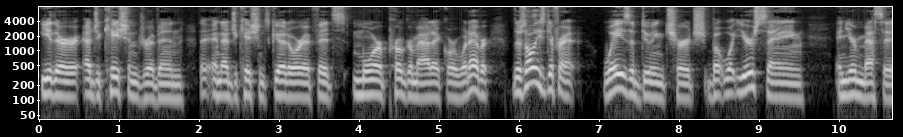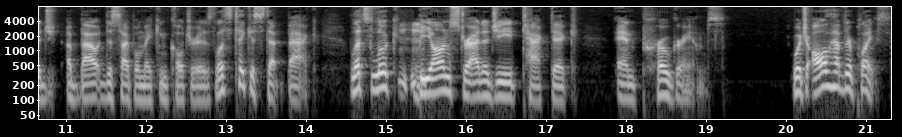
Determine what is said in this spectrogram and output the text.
either education driven and education's good, or if it's more programmatic or whatever, there's all these different ways of doing church. But what you're saying and your message about disciple making culture is let's take a step back Let's look mm-hmm. beyond strategy, tactic, and programs, which all have their place.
